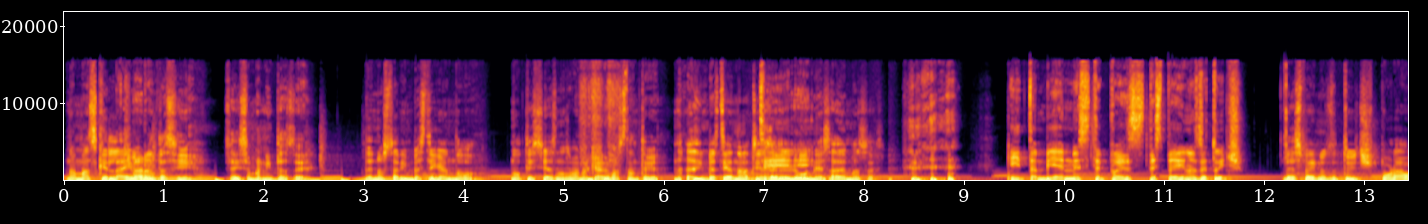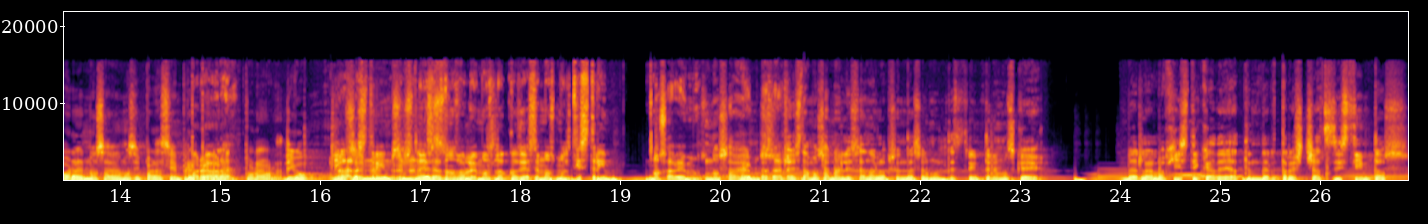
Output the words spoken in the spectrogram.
Nada más que live ahorita sí, seis semanitas de, de no estar investigando noticias nos van a caer bastante bien. Investigando noticias del lunes, además. y también, este, pues, despedirnos de Twitch despedirnos de Twitch por ahora. No sabemos si para siempre, por ahora. Por ahora. Digo, los streams. En, esas nos volvemos locos y hacemos multistream. No sabemos. No sabemos. Estamos analizando la opción de hacer multistream. Tenemos que ver la logística de atender tres chats distintos.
